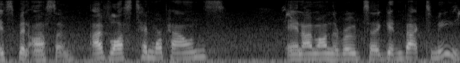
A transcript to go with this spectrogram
It's been awesome. I've lost 10 more pounds, and I'm on the road to getting back to me.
